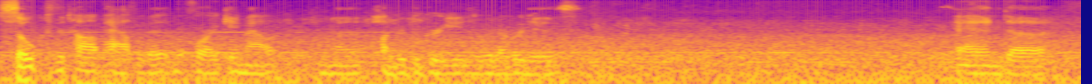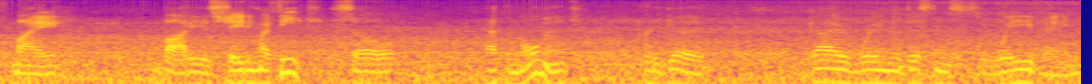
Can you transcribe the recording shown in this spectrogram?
soaked the top half of it before I came out in a hundred degrees or whatever it is. And uh, my body is shading my feet, so at the moment, pretty good. Guy way in the distance is waving.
